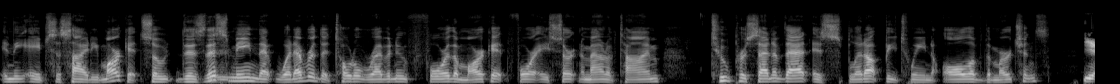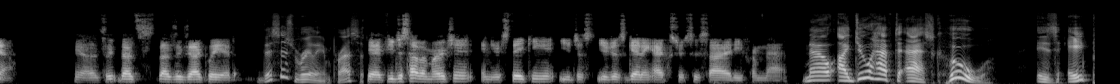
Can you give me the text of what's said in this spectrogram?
in the Ape Society market. So, does this mm-hmm. mean that whatever the total revenue for the market for a certain amount of time, 2% of that is split up between all of the merchants? Yeah. Yeah, that's that's that's exactly it. This is really impressive. Yeah, if you just have a merchant and you're staking it, you just you're just getting extra society from that. Now, I do have to ask, who is Ape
